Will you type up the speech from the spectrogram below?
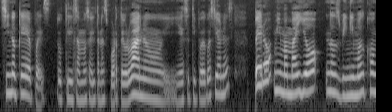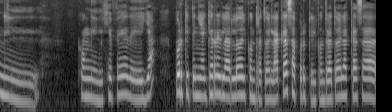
sino que pues utilizamos el transporte urbano y ese tipo de cuestiones. Pero mi mamá y yo nos vinimos con el con el jefe de ella porque tenía que arreglar lo del contrato de la casa, porque el contrato de la casa,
